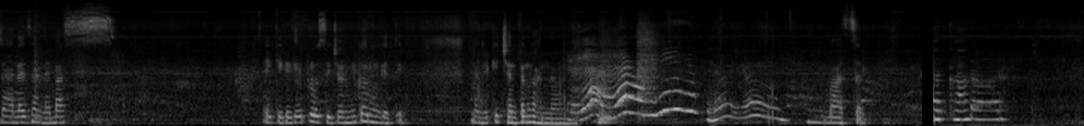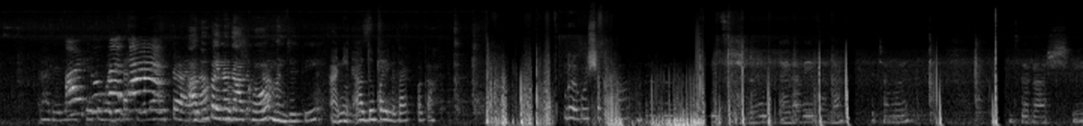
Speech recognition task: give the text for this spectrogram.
झालंय झालंय बस. एक एक एक प्रोसिजर मी करून घेते. म्हणजे किचन पण घालणं बास चल. तर पहिला दाखव म्हणजे ती. आणि आदू पहिलं दाख बघा. बघू शकता. वेळ झाला. त्याच्यामुळे जराशी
